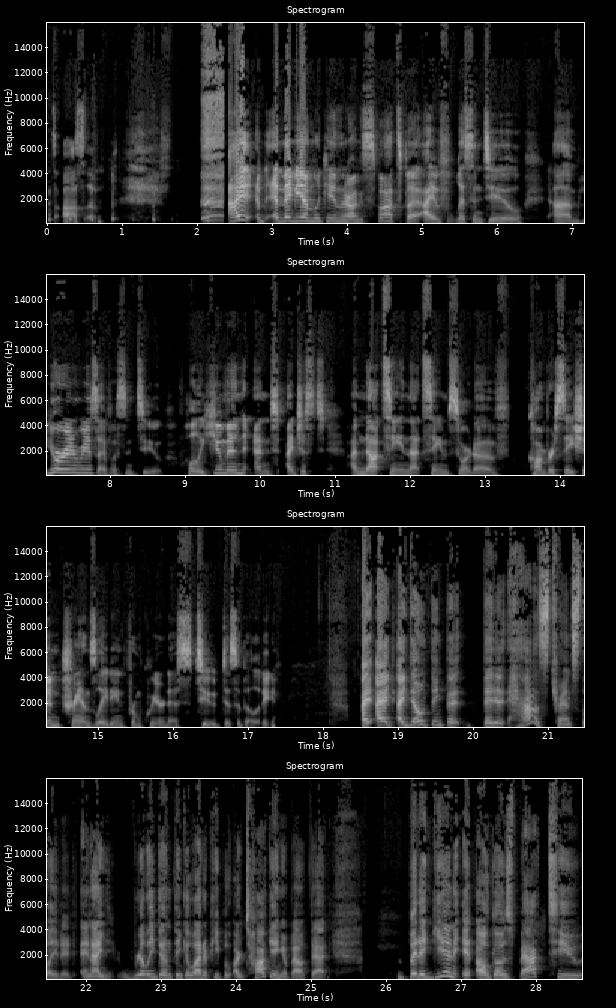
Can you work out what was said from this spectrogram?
That's awesome. I and maybe I'm looking in the wrong spots, but I've listened to um, your interviews. I've listened to Holy Human, and I just I'm not seeing that same sort of conversation translating from queerness to disability. I, I, I don't think that that it has translated, and I really don't think a lot of people are talking about that. But again, it all goes back to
